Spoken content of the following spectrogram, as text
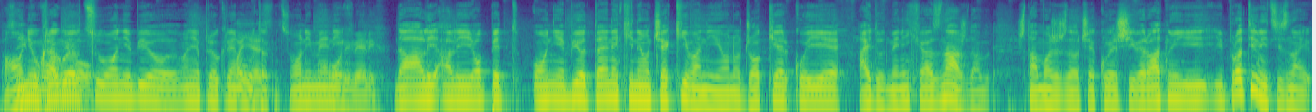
Pa on je u Kragujevcu, nivou. on je bio, on je preokrenuo Pa utakmicu. On i meni. On i meni. Da, ali, ali opet on je bio taj neki neočekivani ono džoker koji je, ajde od Menika znaš da šta možeš da očekuješ i verovatno i, i protivnici znaju.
